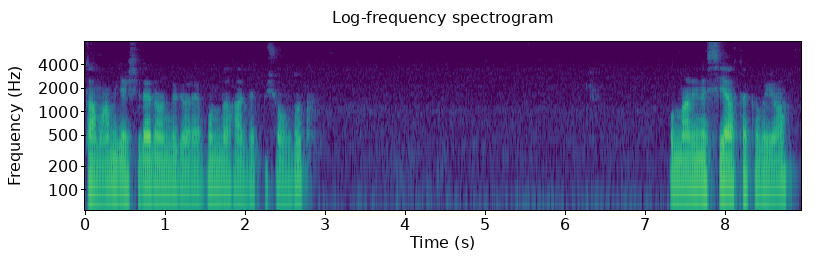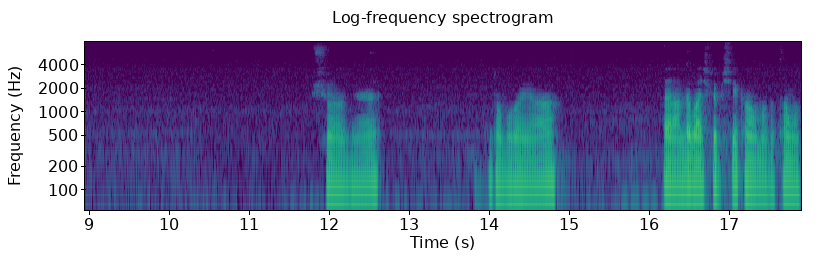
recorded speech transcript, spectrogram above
Tamam yeşile döndü görev. Bunu da halletmiş olduk. Bunlar yine siyah takılıyor. Şöyle. Bu da buraya. Herhalde başka bir şey kalmadı. Tamam.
